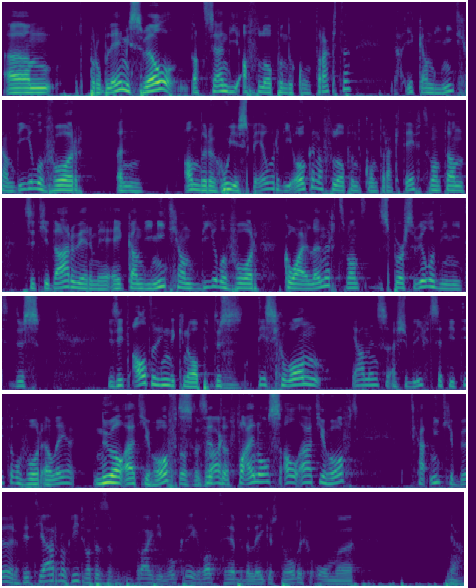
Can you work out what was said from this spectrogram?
Ehm, het probleem is wel, dat zijn die aflopende contracten. Ja, je kan die niet gaan dealen voor een andere goede speler die ook een aflopend contract heeft, want dan zit je daar weer mee. En je kan die niet gaan dealen voor Kawhi Leonard, want de Spurs willen die niet. Dus je zit altijd in de knoop. Dus het is gewoon ja, mensen, alsjeblieft, zet die titel voor LA nu al uit je hoofd. De Zet de finals al uit je hoofd. Het gaat niet gebeuren. Dit jaar nog niet, want dat is de vraag die we ook kregen. Wat hebben de Lakers nodig om eh, ja,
